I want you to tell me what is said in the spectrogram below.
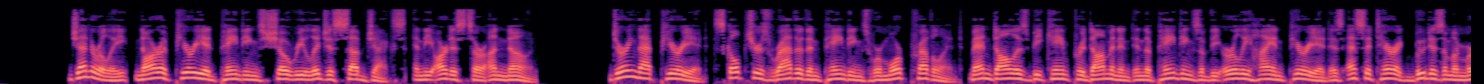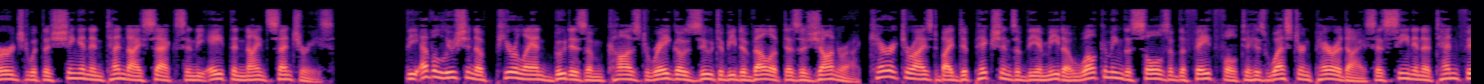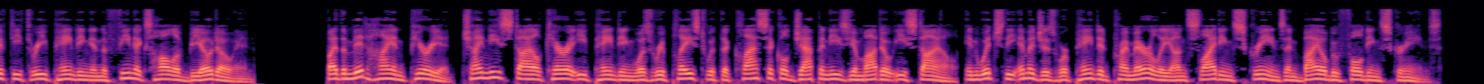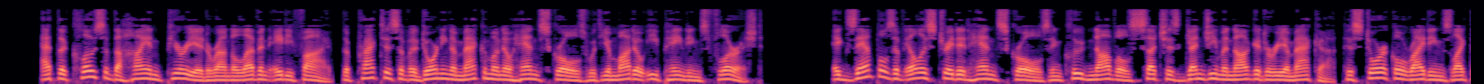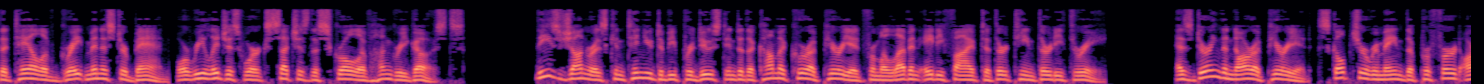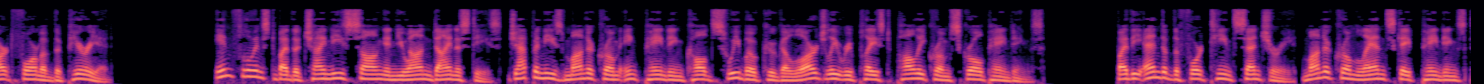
Generally, Nara period paintings show religious subjects, and the artists are unknown. During that period, sculptures rather than paintings were more prevalent. Mandalas became predominant in the paintings of the early Heian period as esoteric Buddhism emerged with the Shingon and Tendai sects in the 8th and 9th centuries. The evolution of Pure Land Buddhism caused Raigo-zu to be developed as a genre, characterized by depictions of the Amida welcoming the souls of the faithful to his western paradise as seen in a 1053 painting in the Phoenix Hall of Byodo in by the mid-Heian period, Chinese-style Kara-e painting was replaced with the classical Japanese Yamato-e style, in which the images were painted primarily on sliding screens and byobu folding screens. At the close of the Heian period around 1185, the practice of adorning emakimono hand scrolls with Yamato-e paintings flourished. Examples of illustrated hand scrolls include novels such as Genji Monogatari Emaki, historical writings like The Tale of Great Minister Ban, or religious works such as The Scroll of Hungry Ghosts. These genres continued to be produced into the Kamakura period from 1185 to 1333. As during the Nara period, sculpture remained the preferred art form of the period. Influenced by the Chinese Song and Yuan dynasties, Japanese monochrome ink painting called suibokuga largely replaced polychrome scroll paintings. By the end of the 14th century, monochrome landscape paintings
